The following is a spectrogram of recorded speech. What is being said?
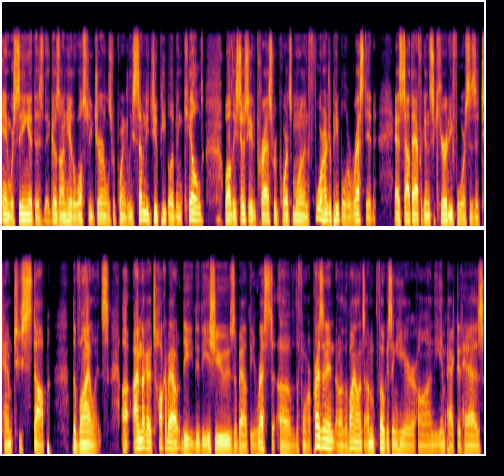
and we're seeing it as it goes on here. The Wall Street Journal is reporting at least 72 people have been killed, while the Associated Press reports more than 400 people arrested as South African security forces attempt to stop the violence. Uh, I'm not going to talk about the, the, the issues about the arrest of the former president or the violence. I'm focusing here on the impact it has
